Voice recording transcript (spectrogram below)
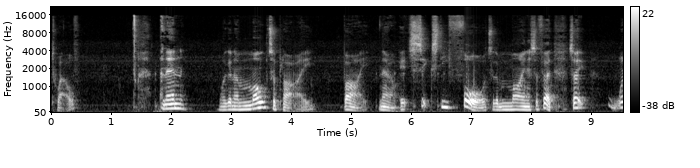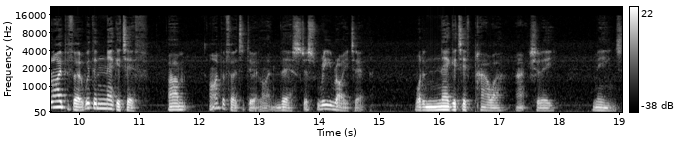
12. And then we're going to multiply by, now it's 64 to the minus a third. So what I prefer, with the negative, um, I prefer to do it like this. Just rewrite it. What a negative power actually means.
